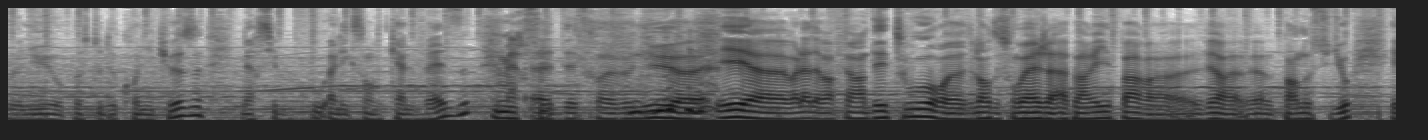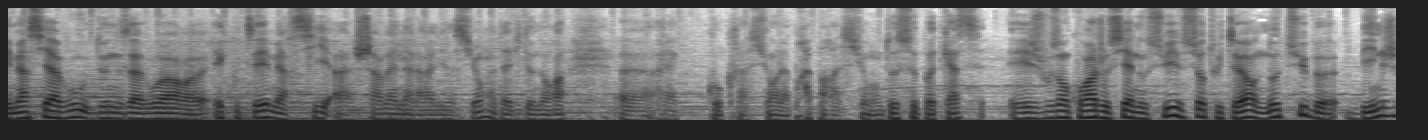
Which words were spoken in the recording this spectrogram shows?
venue au poste de chroniqueuse. Merci beaucoup Alexandre Calvez euh, d'être venu euh, et euh, voilà, d'avoir fait un détour lors de son voyage à Paris par, vers, par nos studios. Et merci à vous de nous avoir écoutés. Merci à Charlène à la réalisation, à David Honora à la co-création, à la préparation de ce podcast. Et je vous encourage aussi à nous suivre sur Twitter, NoTube Binge,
